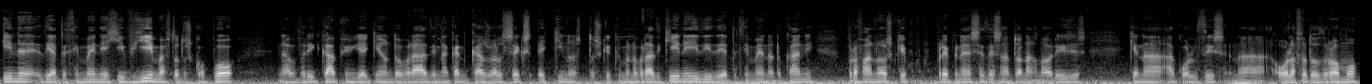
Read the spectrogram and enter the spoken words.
είναι διατεθειμένη, έχει βγει με αυτό το σκοπό να βρει κάποιον για εκείνο το βράδυ να κάνει casual sex εκείνο το συγκεκριμένο βράδυ και είναι ήδη διατεθειμένη να το κάνει προφανώς και πρέπει να είσαι σε θέση να το αναγνωρίζεις και να ακολουθείς να, όλο αυτό το δρόμο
